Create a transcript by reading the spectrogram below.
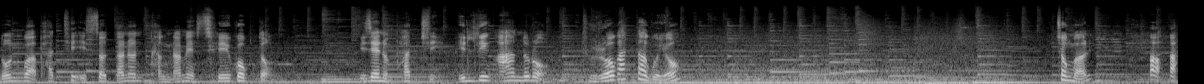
논과 밭이 있었다는 강남의 세곡동. 이제는 밭이 빌딩 안으로 들어갔다고요? 정말 하하,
